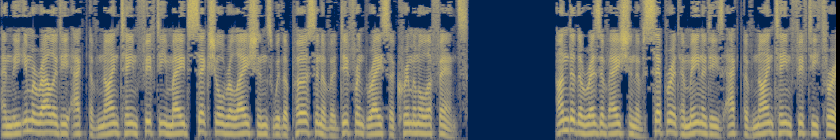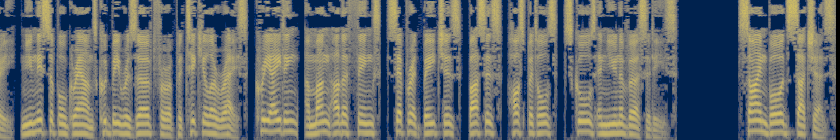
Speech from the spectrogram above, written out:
and the Immorality Act of 1950 made sexual relations with a person of a different race a criminal offense. Under the Reservation of Separate Amenities Act of 1953, municipal grounds could be reserved for a particular race, creating, among other things, separate beaches, buses, hospitals, schools and universities. Signboards such as,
